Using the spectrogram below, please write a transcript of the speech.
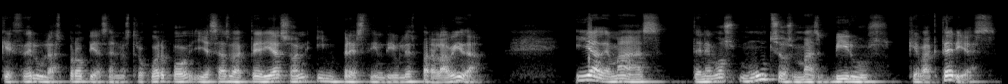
que células propias en nuestro cuerpo y esas bacterias son imprescindibles para la vida. Y además tenemos muchos más virus que bacterias.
